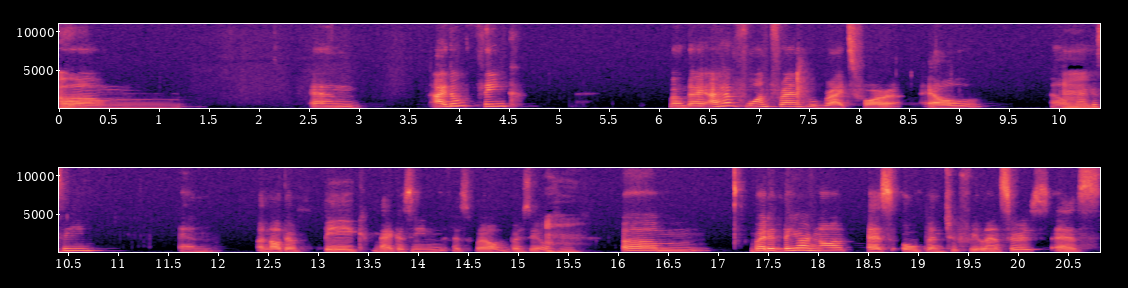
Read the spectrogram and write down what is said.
Oh. Um, and I don't think, well, I have one friend who writes for Elle, Elle Mm. magazine and another big magazine as well in Brazil. Mhm. Um, but it, they are not as open to freelancers as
